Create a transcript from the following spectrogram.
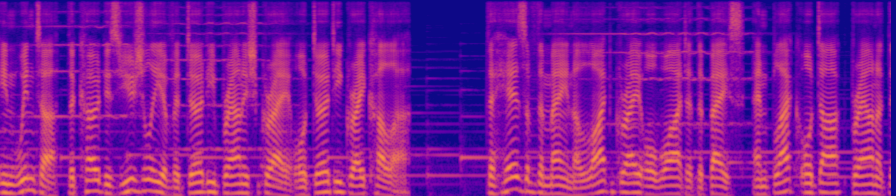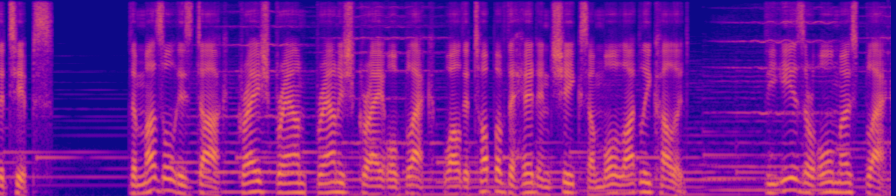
In winter, the coat is usually of a dirty brownish grey or dirty grey color. The hairs of the mane are light grey or white at the base, and black or dark brown at the tips. The muzzle is dark, grayish-brown, brownish-gray or black, while the top of the head and cheeks are more lightly colored. The ears are almost black.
